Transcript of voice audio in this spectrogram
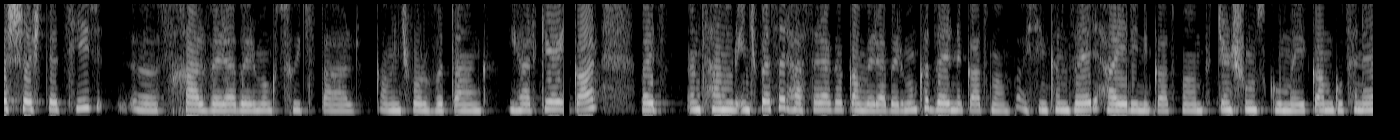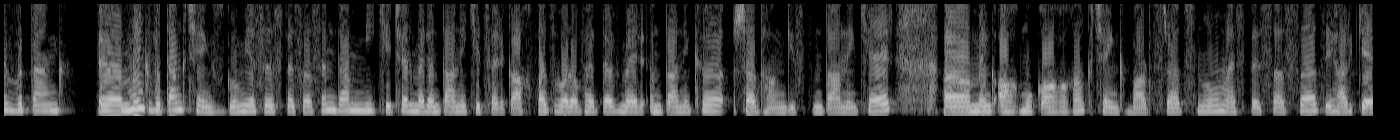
Ինչպես շեշտեցիր, ը, սխալ վերաբերմունք ցույց տալ կամ ինչ որ վտանգ իհարկե կար, բայց ընդհանուր ինչպես էր հասարակական վերաբերմունքը ձեր նկատմամբ, այսինքն ձեր հայերի նկատմամբ ճնշում զգում էի կամ գուցե նաև վտանգ։ Մենք վտանգ չենք զգում, ես այսպես ասեմ, դա մի քիչ էլ մեր ընտանիքից էր կախված, որովհետև մեր ընտանիքը շատ հանգիստ ընտանիք էր։ Մենք աղմուկ աղաղակ չենք բարձրացնում, այսպես ասած, իհարկե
